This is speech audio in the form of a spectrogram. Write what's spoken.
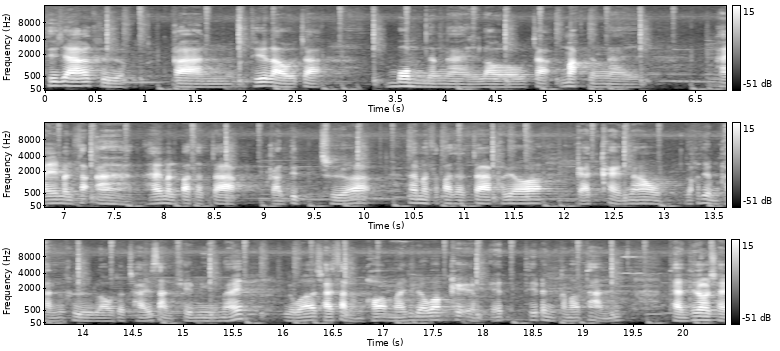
ที่ยากก็คือการที่เราจะบ่มยังไง เราจะหมักยังไง ให้มันสะอาด ให้มันปราศจากการติดเชื้อ ให้มันปราศจากเขาเรียกว่า แก๊สไข่เน่า แล้วก็ที่สำคัญก็คือเราจะใช้สารเคมีไหม หรือว่าใช้สารสังเคราะห์ไหมที่เรียกว่า KMS ที่เป็นกรรมฐานแทนที่เราใช้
